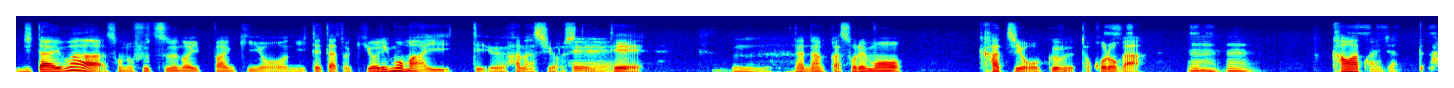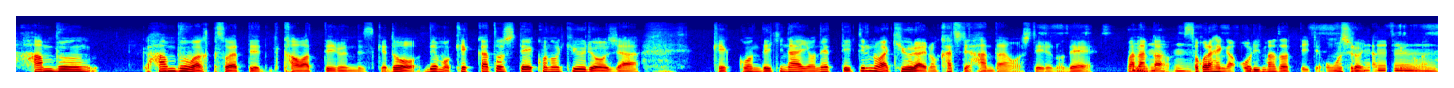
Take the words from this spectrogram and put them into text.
自体は、その普通の一般企業にいてた時よりもまあいいっていう話をしていて、うん。なんかそれも価値を置くところがうんうん。変わっお金じゃ。半分、半分はそうやって変わっているんですけど、でも結果としてこの給料じゃ結婚できないよねって言ってるのは旧来の価値で判断をしているので、まあなんかうんうんうん。そこら辺が織り交ざっていて面白いなっていうのが。うん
